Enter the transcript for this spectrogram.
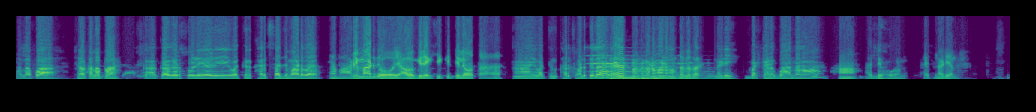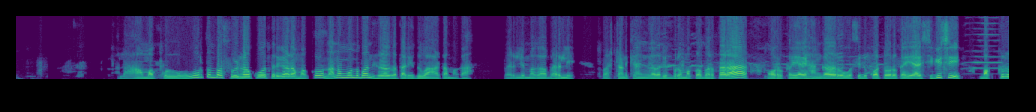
ಮಲ್ಲಪ್ಪ ಹೇಳ್ಕಲ್ಲಪ್ಪ ಕಾಕಾಗರ್ ಸುಳ್ಳು ಹೇಳಿ ಇವತ್ತಿನ ಖರ್ಚು ಸಜ್ಜ ಮಾಡ್ದ. ಭಾರಿ ಮಾಡಿದ್ವು ಯಾವ ಗಿರೇಕ್ ಸಿಕ್ಕಿತ್ತಿಲ್ಲ ಇವತ್ತ ಹಾ ಇವತ್ತಿನ ಖರ್ಚು ಮಾಡ್ತಿಲ್ಲ ಮನಗಣ ಮಾಡಿದ ತಗದ ನಡಿ ಬಸ್ ಸ್ಟ್ಯಾಂಡ್ ಬಾ ಅಂದಾನವ. ಹಾ. ಅಲ್ಲೇ ಹೋಗೋಣ. ಆಯ್ತು ನಡಿ ಅಂದ್ರ. ಅಲ್ಲ ಆ ಮಕ್ಕಳು ಊರ್ ತುಂಬಾ ಸುಳ್ಳು ಹೇಳ್ಕೋ ತಿರ್ಗಾಡ ಮಕ್ಕಳು ನನ್ನ ಮುಂದೆ ಬಂದು ಹೇಳಕತ್ತಾರ ಇದು ಆಟ ಮಗ. ಬರ್ಲಿ ಮಗ ಬರ್ಲಿ. ಬಸ್ ಸ್ಟ್ಯಾಂಡ್ ಹೆಂಗಾದ್ರೆ ಇಬ್ರು ಮಕ್ಕಳು ಬರ್ತಾರ ಅವ್ರ ಕೈಯಾಗ ಹೆಂಗಾದ್ರು ವಸೂಲಿ ಕೊಟ್ಟವ್ರ ಕೈಯಾಗ ಸಿಗಿಸಿ ಮಕ್ಕಳು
